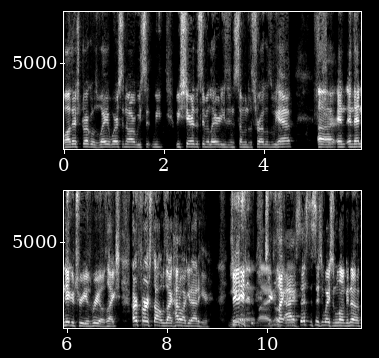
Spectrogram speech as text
while their struggle is way worse than ours, we we we share the similarities in some of the struggles we have. Uh, sure. and and that nigger tree is real. Like her first thought was like, "How do I get out of here?" She, yeah, she's like, "I okay. assessed the situation long enough.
